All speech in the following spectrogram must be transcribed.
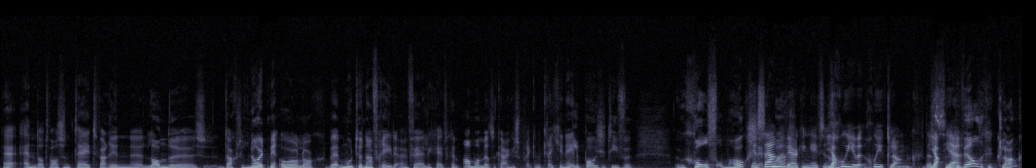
Hè? En dat was een tijd waarin uh, landen dachten nooit meer oorlog. We moeten naar vrede en veiligheid. We gaan allemaal met elkaar in gesprek. En dan krijg je een hele positieve uh, golf omhoog. Ja, samenwerking maar. heeft een ja. goede, goede klank. Dat ja, is, ja, een geweldige klank.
